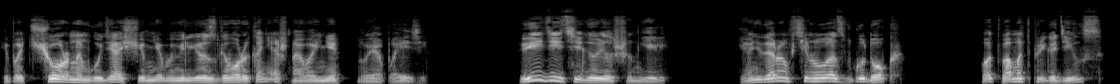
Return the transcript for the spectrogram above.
и под черным гудящим небом вели разговоры, конечно, о войне, но и о поэзии. «Видите, — говорил Шенгели, — я недаром втянул вас в гудок. Вот вам это пригодилось.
